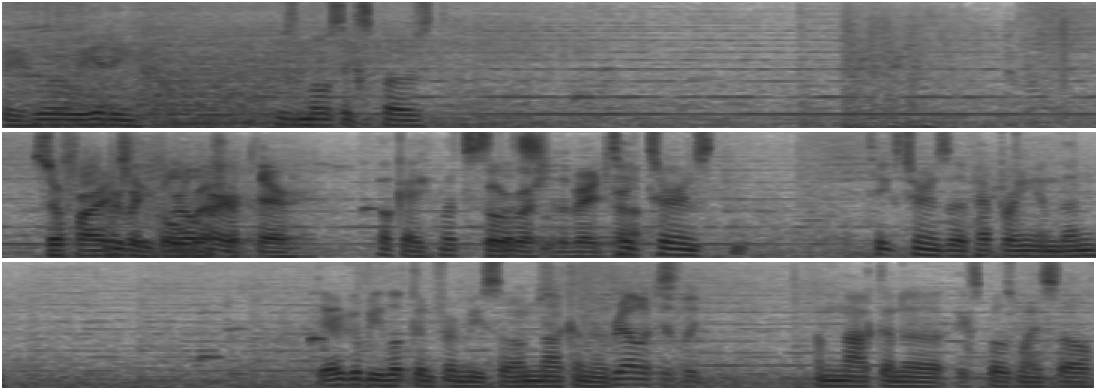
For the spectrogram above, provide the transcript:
Okay, who are we hitting? Who's most exposed? So far, it's like gold rush her. up there. Okay, let's, Go let's rush at the very take turns. Takes turns of peppering him then. They're gonna be looking for me, so I'm not gonna. Relatively. I'm not gonna expose myself.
